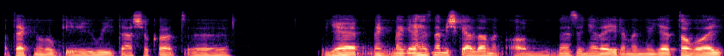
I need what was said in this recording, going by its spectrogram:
a technológiai újításokat, ugye, meg, meg ehhez nem is kell a, a mezőny elejére menni, ugye tavaly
